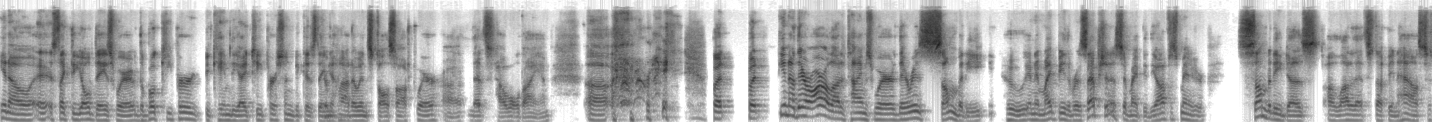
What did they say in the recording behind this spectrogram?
you know, it's like the old days where the bookkeeper became the IT person because they yep. knew how to install software. Uh, that's how old I am, uh, right? But but you know, there are a lot of times where there is somebody who, and it might be the receptionist, it might be the office manager. Somebody does a lot of that stuff in house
